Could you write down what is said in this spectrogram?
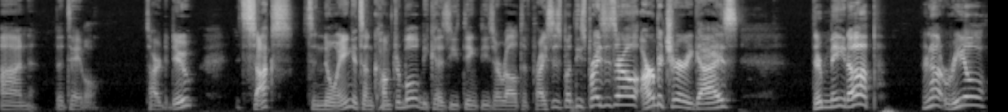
on the table. It's hard to do. It sucks. It's annoying. It's uncomfortable because you think these are relative prices, but these prices are all arbitrary, guys. They're made up. They're not real.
